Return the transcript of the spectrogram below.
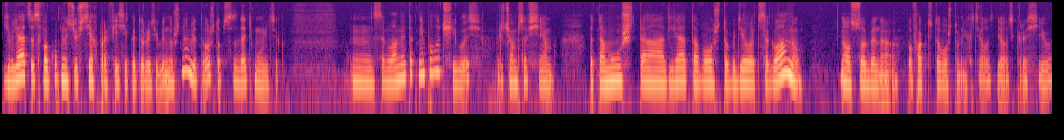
являться совокупностью всех профессий, которые тебе нужны для того, чтобы создать мультик. С Агланой так не получилось, причем совсем. Потому что для того, чтобы делать Соглану, ну, особенно по факту того, что мне хотелось сделать красиво,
